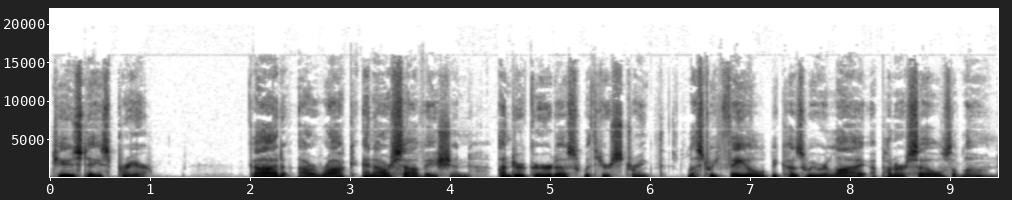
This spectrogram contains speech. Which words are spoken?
Tuesday's Prayer God, our rock and our salvation, Undergird us with your strength, lest we fail because we rely upon ourselves alone.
